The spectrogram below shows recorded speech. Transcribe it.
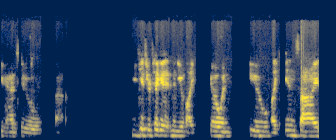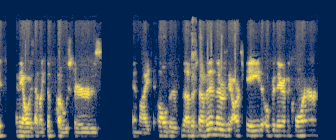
you had to uh, you get your ticket and then you like go and queue like inside, and they always had like the posters and like all the, the other stuff. And then there was the arcade over there in the corner.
